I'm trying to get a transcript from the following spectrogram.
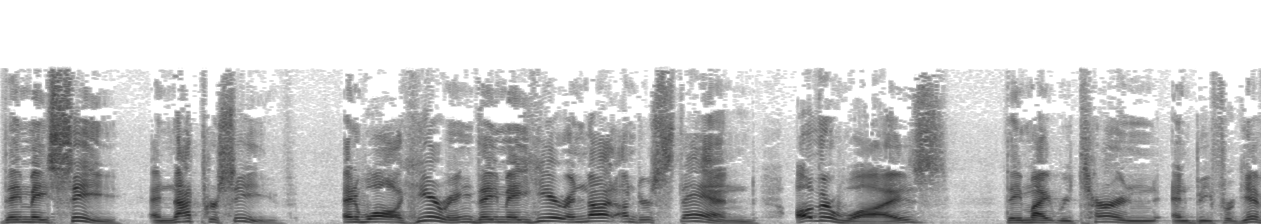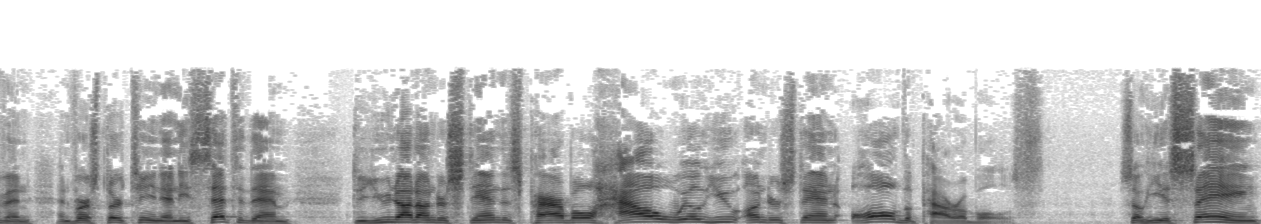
they may see and not perceive. And while hearing, they may hear and not understand. Otherwise, they might return and be forgiven. And verse 13, and he said to them, Do you not understand this parable? How will you understand all the parables? So he is saying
